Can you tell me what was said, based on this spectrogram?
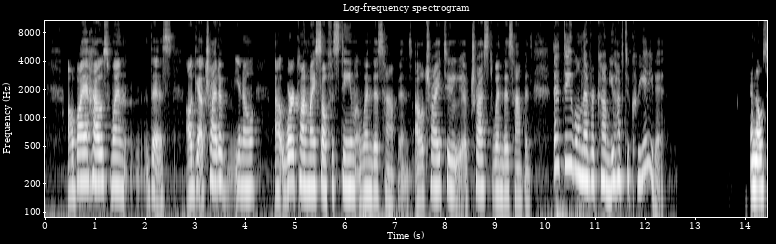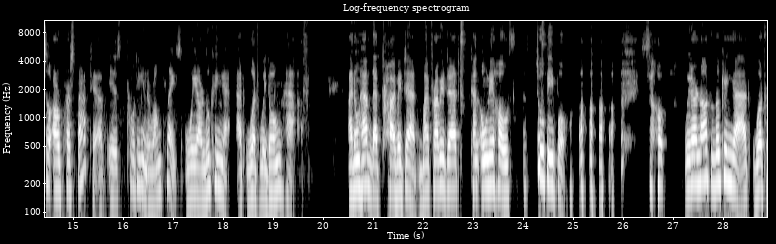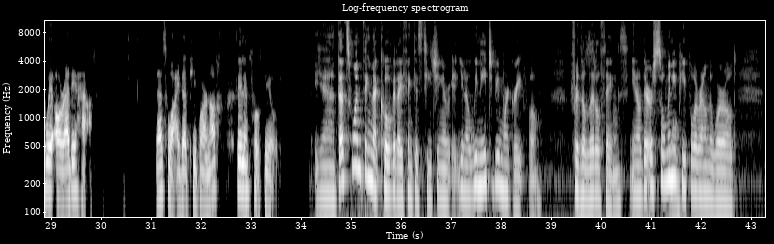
I'll buy a house when this. I'll get. I'll try to, you know, uh, work on my self esteem when this happens. I'll try to uh, trust when this happens. That day will never come. You have to create it. And also, our perspective is putting in the wrong place. We are looking at, at what we don't have I don't have that private jet. My private jet can only host two people. so we are not looking at what we already have. That's why that people are not feeling fulfilled. Yeah, that's one thing that COVID I think is teaching. You know, we need to be more grateful for the little things. You know, there are so many yeah. people around the world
